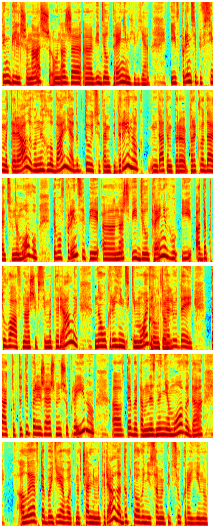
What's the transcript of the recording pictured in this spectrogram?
Тим більше наш у нас же е, відділ тренінгів є, і в принципі всі матеріали вони глобальні, адаптуються там під ринок, да там перекладаються на мову. Тому, в принципі, е, наш відділ тренінгу і адаптував наші всі матеріали на українській мові Круто. для людей. Так, тобто ти переїжджаєш в іншу країну, в тебе там незнання мови, да, але в тебе є от навчальні матеріали, адаптовані саме під цю країну.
